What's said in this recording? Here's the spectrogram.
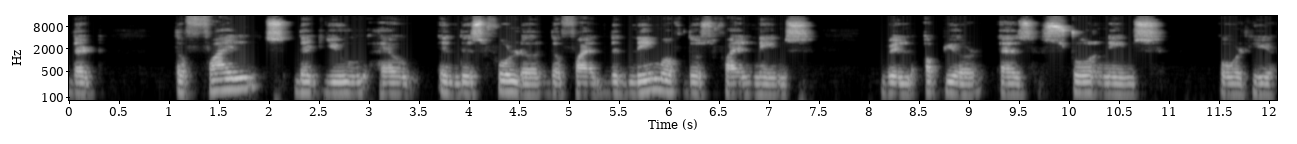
that the files that you have in this folder, the file, the name of those file names will appear as store names over here.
